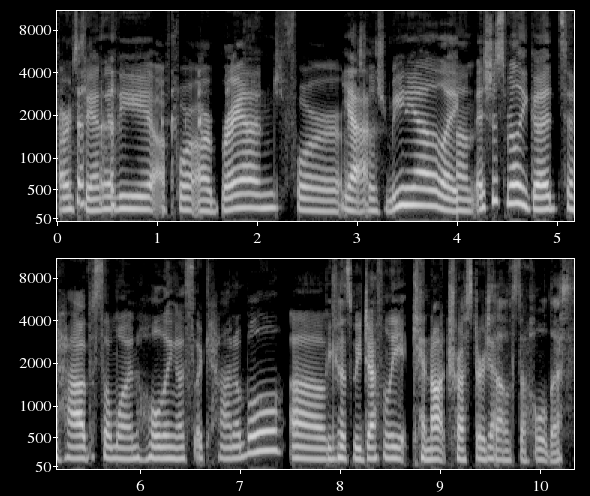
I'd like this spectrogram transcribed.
our sanity uh, for our brand for Yeah. social media like um, it's just really good to have someone holding us accountable um because we definitely cannot trust ourselves to hold us.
